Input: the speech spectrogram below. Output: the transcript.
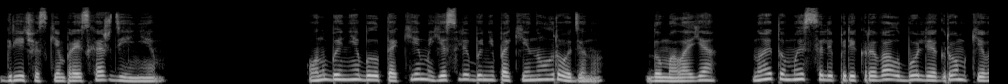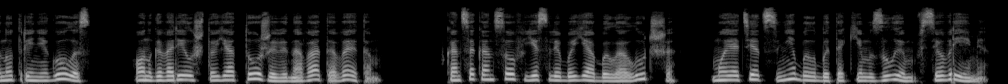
греческим происхождением. Он бы не был таким, если бы не покинул родину, думала я, но эту мысль перекрывал более громкий внутренний голос. Он говорил, что я тоже виновата в этом. В конце концов, если бы я была лучше, мой отец не был бы таким злым все время.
